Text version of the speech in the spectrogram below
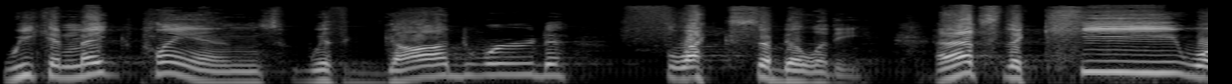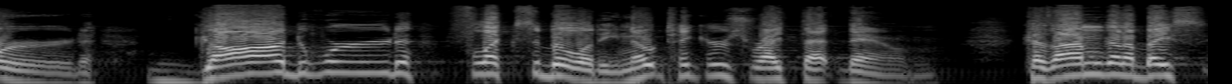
we can make plans with Godward flexibility. And that's the key word. Godward flexibility. Note takers, write that down. Because I'm going to base,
